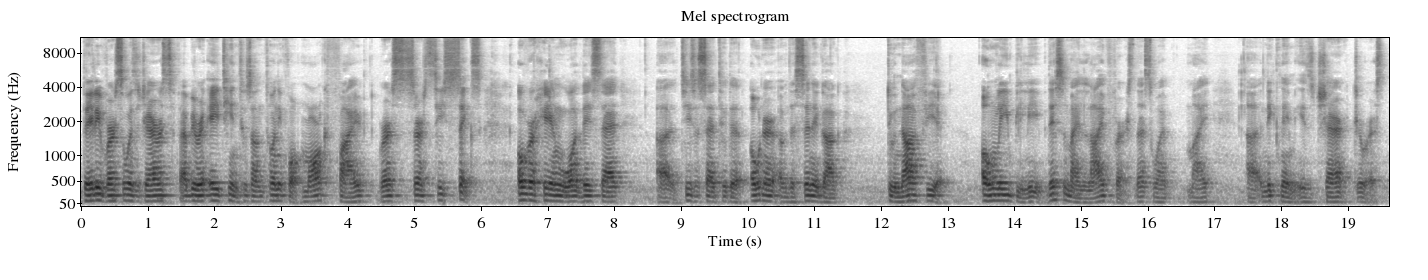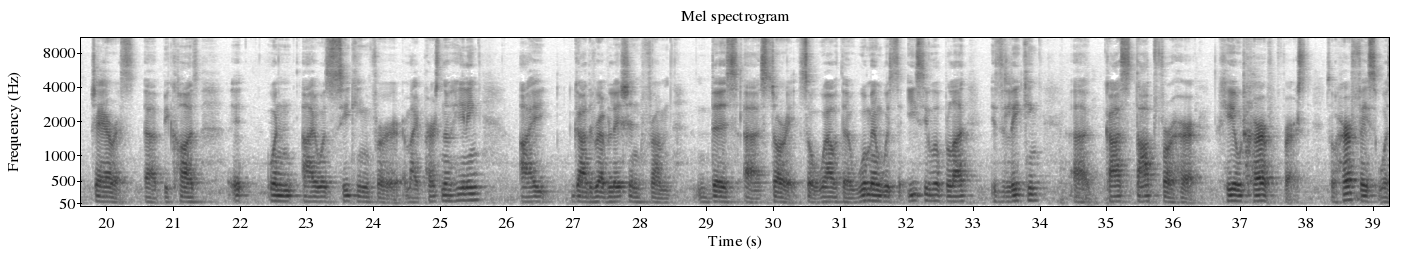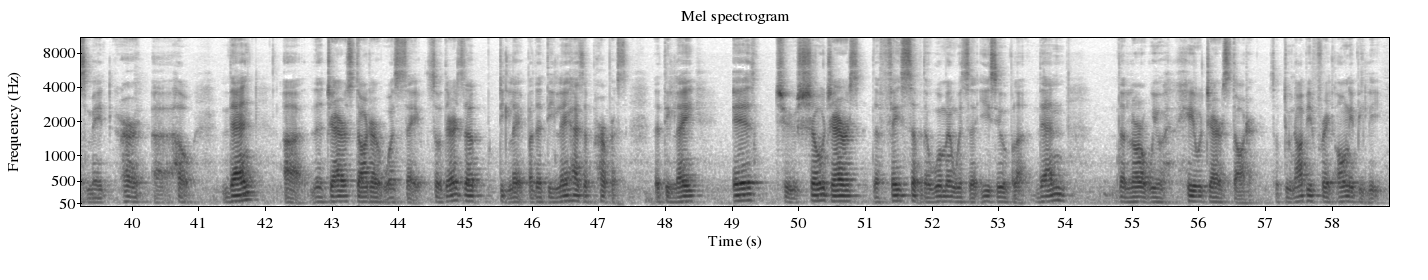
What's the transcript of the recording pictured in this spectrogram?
Daily verse with Jairus, February 18, 2024, Mark 5, verse 36. Overhearing what they said, uh, Jesus said to the owner of the synagogue, Do not fear, only believe. This is my life verse. That's why my uh, nickname is Jairus, Jairus uh, because it, when I was seeking for my personal healing, I got the revelation from this uh, story. So while the woman with the issue of blood is leaking, uh, God stopped for her, healed her first. So her face was made her uh, whole. Then uh, the Jairus' daughter was saved. So there's a delay, but the delay has a purpose. The delay is to show Jairus the face of the woman with the issue of blood. Then the Lord will heal Jairus' daughter. So do not be afraid, only believe.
